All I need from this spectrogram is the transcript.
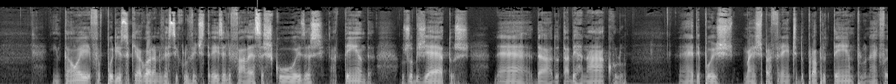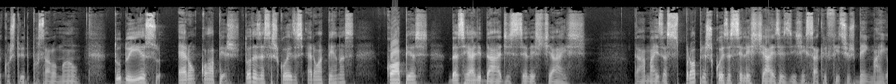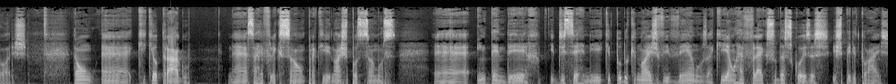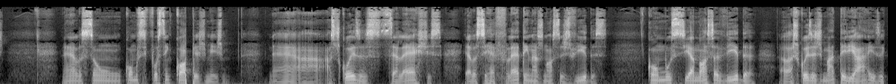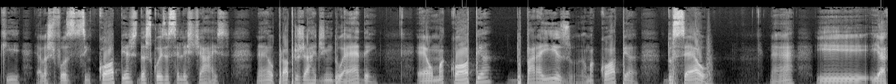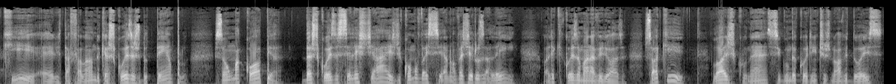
Então, foi por isso que agora no versículo 23 ele fala essas coisas, a tenda, os objetos né, da, do tabernáculo, né, depois mais para frente do próprio templo, né, que foi construído por Salomão, tudo isso eram cópias. Todas essas coisas eram apenas cópias das realidades celestiais tá? mas as próprias coisas celestiais exigem sacrifícios bem maiores. Então, o é, que, que eu trago nessa né, reflexão para que nós possamos é, entender e discernir que tudo que nós vivemos aqui é um reflexo das coisas espirituais. Né? Elas são como se fossem cópias mesmo. Né? as coisas celestes elas se refletem nas nossas vidas como se a nossa vida, as coisas materiais aqui, elas fossem cópias das coisas celestiais. Né? O próprio jardim do Éden é uma cópia do paraíso, é uma cópia do céu. Né? E, e aqui é, ele está falando que as coisas do templo são uma cópia das coisas celestiais, de como vai ser a Nova Jerusalém. Olha que coisa maravilhosa. Só que, lógico, né? 2 Coríntios 9, 2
